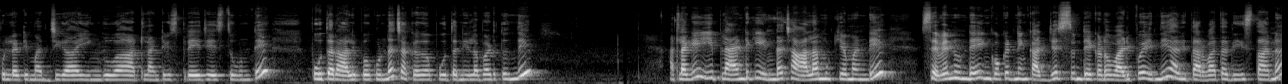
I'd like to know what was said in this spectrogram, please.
పుల్లటి మజ్జిగ ఇంగువ అట్లాంటివి స్ప్రే చేస్తూ ఉంటే పూత రాలిపోకుండా చక్కగా పూత నిలబడుతుంది. అట్లాగే ఈ ప్లాంట్కి ఎండ చాలా ముఖ్యమండి. సెవెన్ ఉండే ఇంకొకటి నేను కట్ చేస్తుంటే ఇక్కడ పడిపోయింది అది తర్వాత తీస్తాను.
